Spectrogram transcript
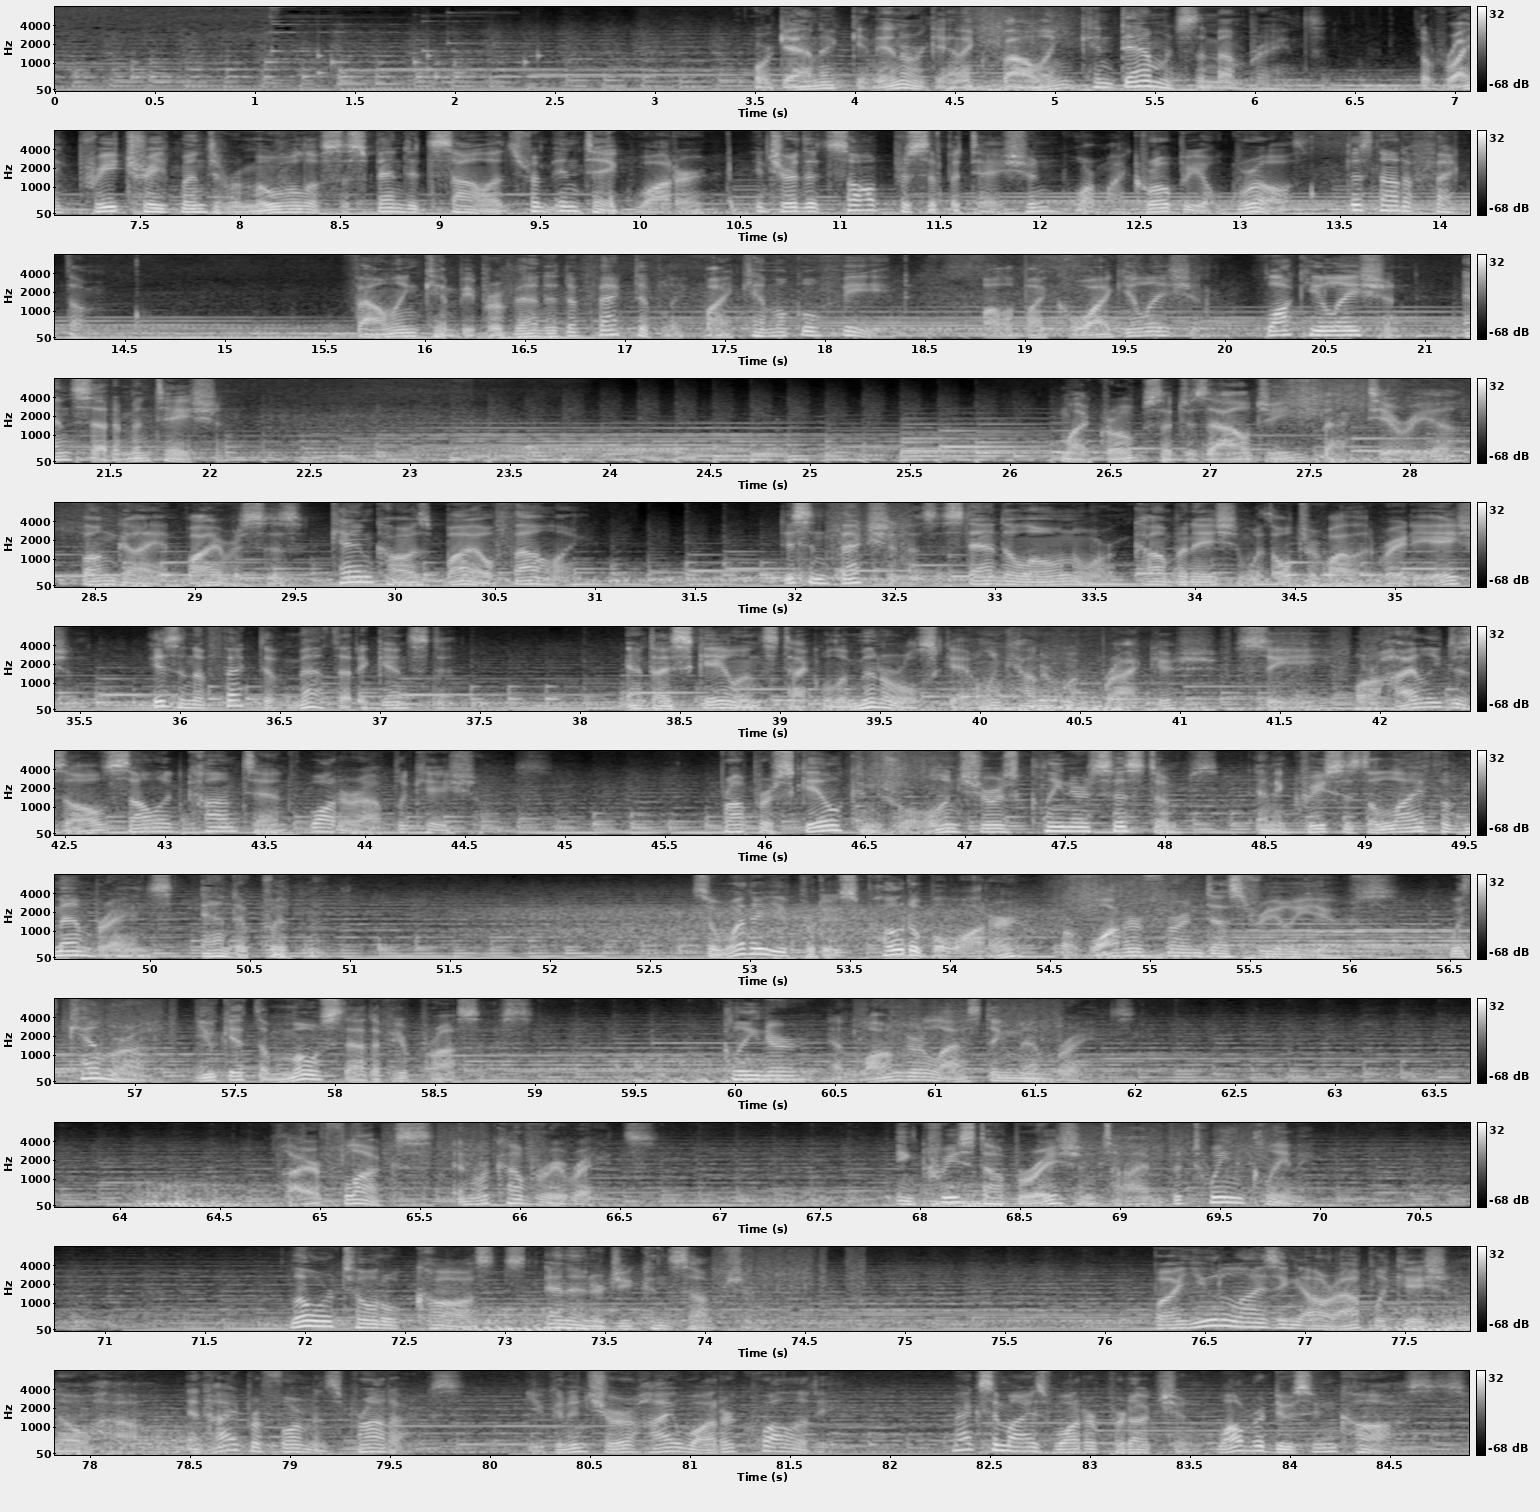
Organic and inorganic fouling can damage the membranes. The right pre-treatment and removal of suspended solids from intake water ensure that salt precipitation or microbial growth does not affect them. Fouling can be prevented effectively by chemical feed, followed by coagulation, flocculation, and sedimentation. Microbes such as algae, bacteria, fungi, and viruses can cause biofouling. Disinfection as a standalone or in combination with ultraviolet radiation is an effective method against it. Antiscalants tackle the mineral scale encountered with brackish, sea, or highly dissolved solid content water applications. Proper scale control ensures cleaner systems and increases the life of membranes and equipment. So whether you produce potable water or water for industrial use, with Kemira you get the most out of your process. Cleaner and longer lasting membranes. Higher flux and recovery rates. Increased operation time between cleaning. Lower total costs and energy consumption. By utilizing our application know-how and high-performance products, you can ensure high water quality, maximize water production while reducing costs,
